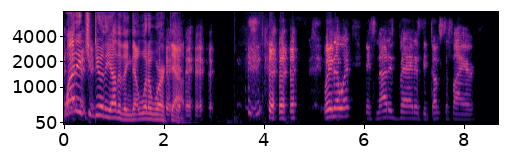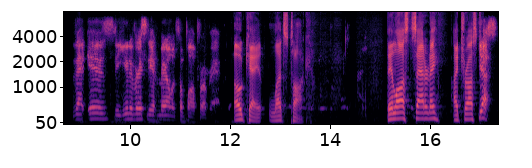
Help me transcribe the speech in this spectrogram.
Why didn't you do the other thing that would have worked out? well, you know what? It's not as bad as the dumpster fire that is the University of Maryland football program. Okay, let's talk. They lost Saturday, I trust. Yes,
